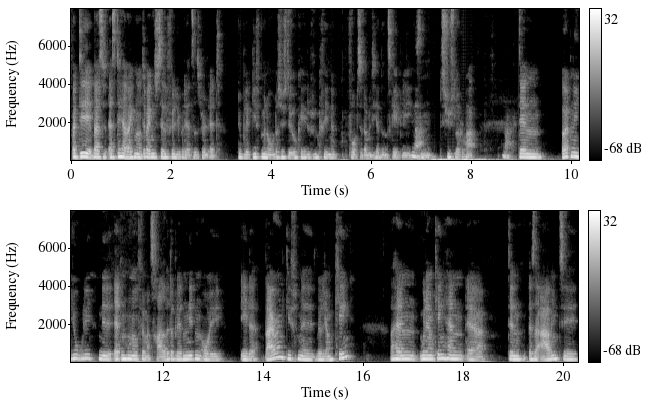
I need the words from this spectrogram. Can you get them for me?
Og det, var, altså det her var ikke noget, det var ikke en selvfølge på det her tidspunkt, at du bliver gift med nogen, der synes, det er okay, du som kvinde fortsætter med de her videnskabelige Nej. sådan, sysler, du har. Nej. Den 8. juli 1835, der bliver den 19-årige Ada Byron gift med William King. Og han, William King, han er den altså arving til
